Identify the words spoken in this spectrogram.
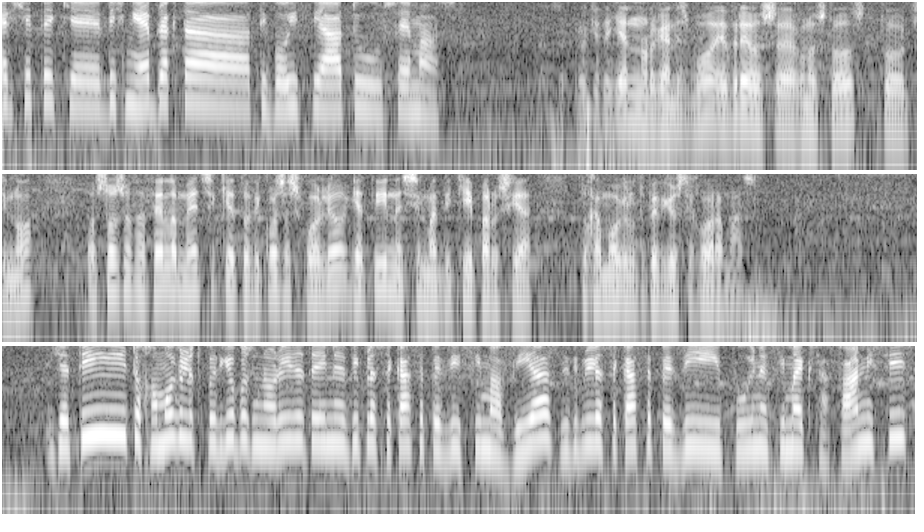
έρχεται και δείχνει έμπρακτα τη βοήθειά του σε εμάς. Πρόκειται για έναν οργανισμό ευρέως ε, γνωστό στο κοινό, ωστόσο θα θέλαμε έτσι και το δικό σας σχόλιο γιατί είναι σημαντική η παρουσία του χαμόγελου του παιδιού στη χώρα μας. Γιατί το χαμόγελο του παιδιού, όπως γνωρίζετε, είναι δίπλα σε κάθε παιδί θύμα βίας, δίπλα σε κάθε παιδί που είναι θύμα εξαφάνισης,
